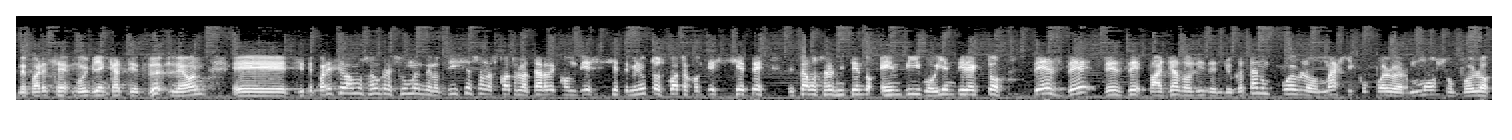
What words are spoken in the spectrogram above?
Me parece muy bien, Katy León. Eh, si te parece, vamos a un resumen de noticias. Son las 4 de la tarde con 17 minutos, 4 con 17. Estamos transmitiendo en vivo y en directo desde, desde Valladolid, en Yucatán. Un pueblo mágico, un pueblo hermoso, un pueblo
